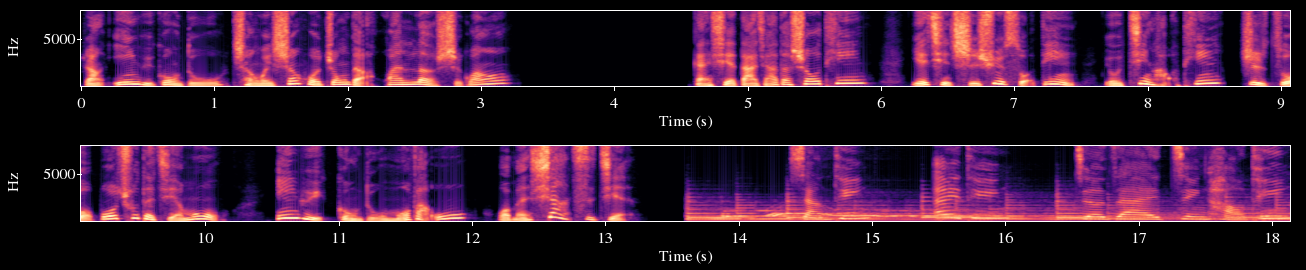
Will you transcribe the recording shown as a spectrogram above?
让英语共读成为生活中的欢乐时光哦。感谢大家的收听，也请持续锁定由静好听制作播出的节目《英语共读魔法屋》，我们下次见。想听爱听，就在静好听。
